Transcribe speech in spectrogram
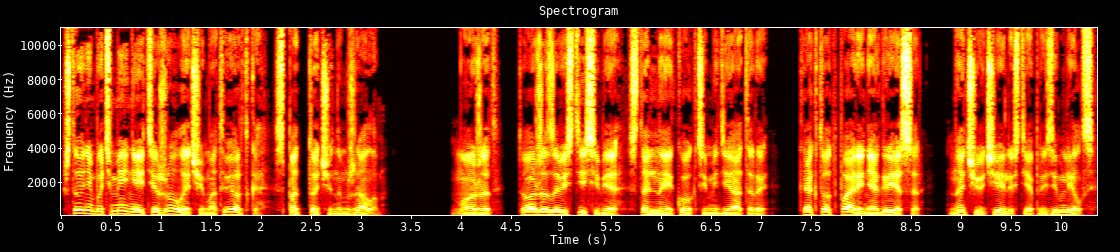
Что-нибудь менее тяжелое, чем отвертка с подточенным жалом. Может, тоже завести себе стальные когти-медиаторы, как тот парень-агрессор, на чью челюсть я приземлился.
